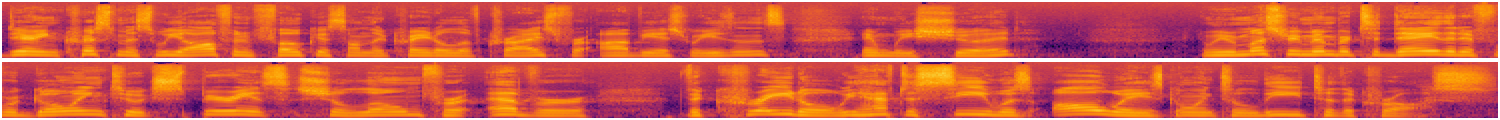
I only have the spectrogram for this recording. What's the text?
During Christmas, we often focus on the cradle of Christ for obvious reasons, and we should. And we must remember today that if we're going to experience shalom forever, the cradle we have to see was always going to lead to the cross.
